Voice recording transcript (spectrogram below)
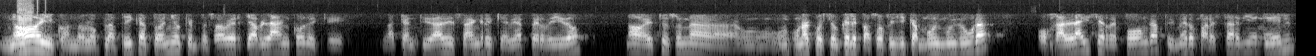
No, y cuando lo platica Toño, que empezó a ver ya blanco de que la cantidad de sangre que había perdido, no, esto es una, una cuestión que le pasó física muy, muy dura. Ojalá y se reponga, primero para estar bien él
